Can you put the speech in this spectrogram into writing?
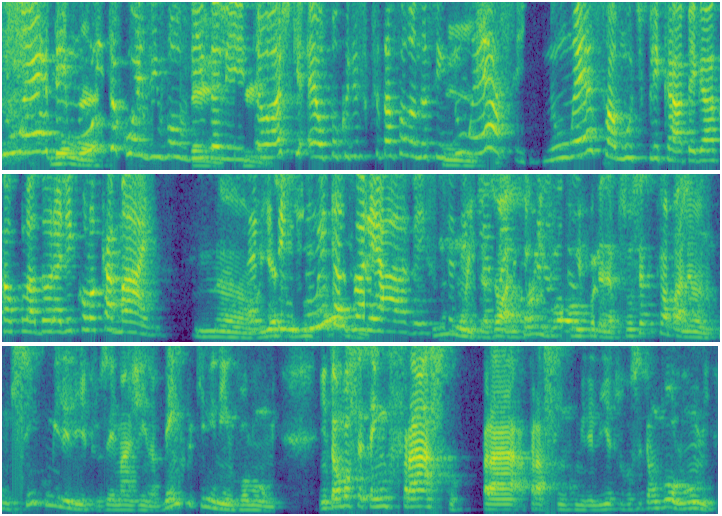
Não é, tem não é. muita é. coisa envolvida é, ali. Então, eu acho que é um pouco disso que você está falando, assim, Isso. não é assim, não é só multiplicar, pegar a calculadora ali e colocar mais. Não, né? e assim, tem muitas variáveis. muitas, olha, então envolve, por exemplo, se você está trabalhando com 5 mililitros, imagina, bem pequenininho o volume, então você tem um frasco para 5 mililitros, você tem um volume,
